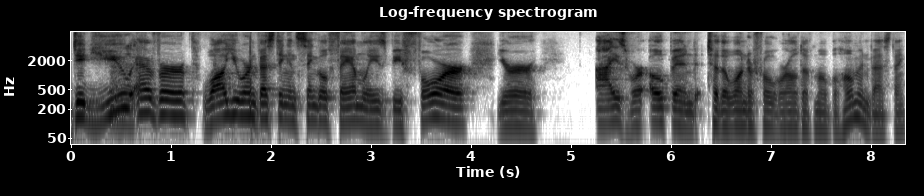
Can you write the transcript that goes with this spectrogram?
did you mm-hmm. ever while you were investing in single families before your eyes were opened to the wonderful world of mobile home investing.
